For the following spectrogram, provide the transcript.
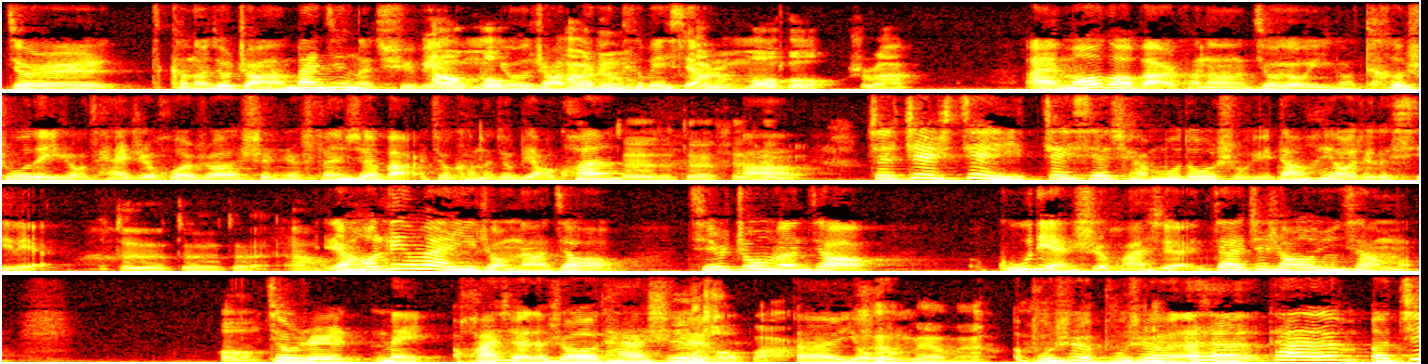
就是可能就转弯半径的区别，还有猫，有的转弯半径特别小还有。mogul 是吧？哎，mogul 板儿可能就有一种特殊的一种材质，或者说甚至粉雪板儿就可能就比较宽。对对对，粉雪啊板儿。这这这这些全部都属于 downhill 这个系列。对对对对对啊。然后另外一种呢，叫其实中文叫古典式滑雪，在这是奥运项目，哦，就是每滑雪的时候它是木头板儿。呃有没 有没有。呃不是不是 呃它呃这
